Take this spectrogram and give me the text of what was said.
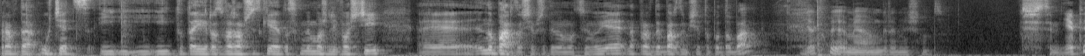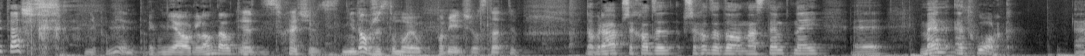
prawda, uciec i, i, i, tutaj rozważam wszystkie dostępne możliwości. E, no bardzo się przy tym emocjonuję, naprawdę bardzo mi się to podoba. Jaką ja miałem grę miesiąc? Czy ty mnie pytasz? Nie pamiętam. Jakbym ja oglądał, to... Ja, słuchajcie, niedobrze z tą moją pamięcią ostatnio. Dobra, przechodzę, przechodzę do następnej. E, Men at Work. E,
